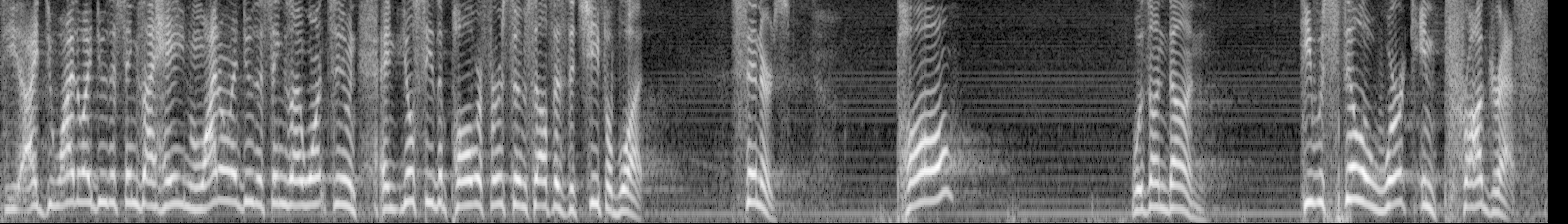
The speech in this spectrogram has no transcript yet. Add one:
he, I do, why do I do the things I hate and why don't I do the things I want to? And, and you'll see that Paul refers to himself as the chief of what? Sinners. Paul was undone. He was still a work in progress.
